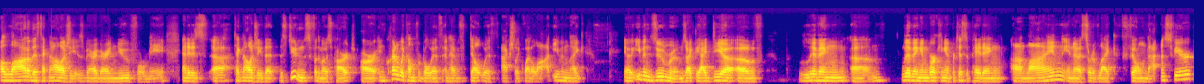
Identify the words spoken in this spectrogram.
a lot of this technology is very, very new for me. And it is uh, technology that the students, for the most part, are incredibly comfortable with and have dealt with actually quite a lot. Even like, you know, even Zoom rooms, like the idea of living, um, living and working and participating online in a sort of like filmed atmosphere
